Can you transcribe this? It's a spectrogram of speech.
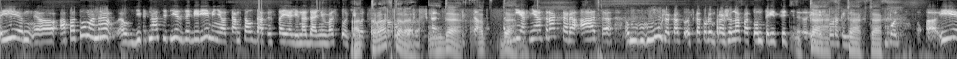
и, э, а потом она в 19 лет забеременела, там солдаты стояли на Дальнем Востоке. От вот, трактора? Да. От, да. Нет, не от трактора, а от м- мужа, с которым прожила потом 30 э, или Так, 40 лет. так, так. Вот. А, И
